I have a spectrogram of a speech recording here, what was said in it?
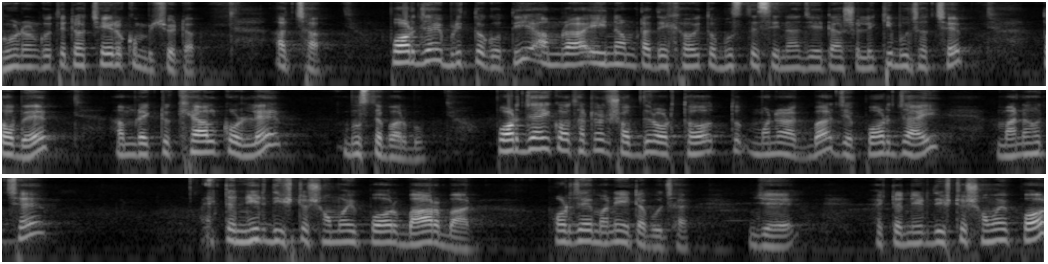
ঘূর্ণন গতিটা হচ্ছে এরকম বিষয়টা। আচ্ছা পর্যায়বৃত্ত গতি, আমরা এই নামটা দেখে হয়তো বুঝতেছি না যে এটা আসলে কি বোঝাচ্ছে, তবে আমরা একটু খেয়াল করলে বুঝতে পারব। পর্যায় কথাটার শব্দের অর্থ মনে রাখবা যে পর্যায় মানে হচ্ছে একটা নির্দিষ্ট সময় পর বারবার, পর্যায় মানে এটা বোঝায় যে একটা নির্দিষ্ট সময় পর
